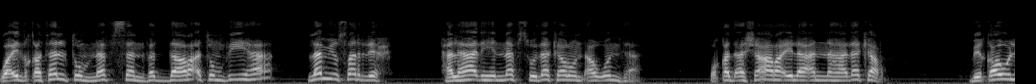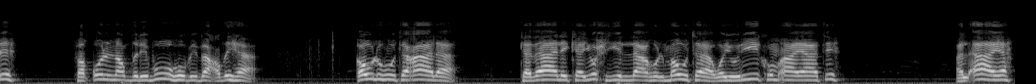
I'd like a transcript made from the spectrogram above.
وإذ قتلتم نفسا فادارأتم فيها لم يصرح هل هذه النفس ذكر أو أنثى؟ وقد أشار إلى أنها ذكر بقوله فقلنا اضربوه ببعضها. قوله تعالى كذلك يحيي الله الموتى ويريكم آياته. الآية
